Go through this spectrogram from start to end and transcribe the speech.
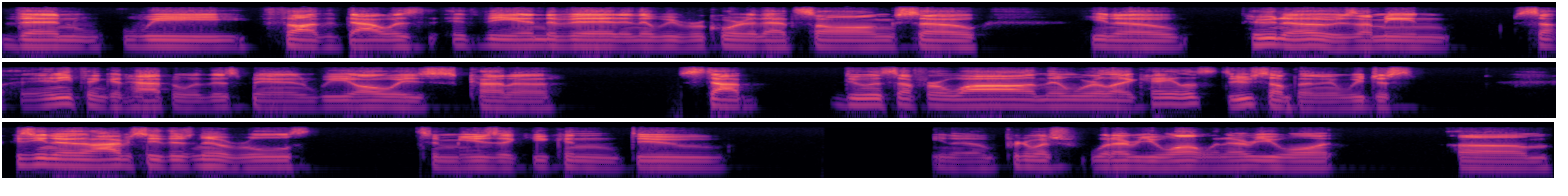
then we thought that that was the end of it, and then we recorded that song. So, you know, who knows? I mean, so, anything could happen with this band. We always kind of stop doing stuff for a while, and then we're like, hey, let's do something, and we just because you know, obviously, there's no rules to music. You can do, you know, pretty much whatever you want, whenever you want. Um,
